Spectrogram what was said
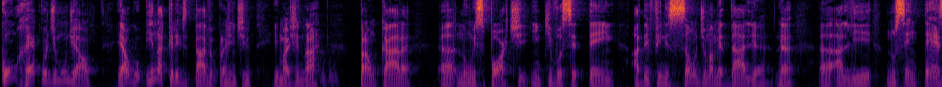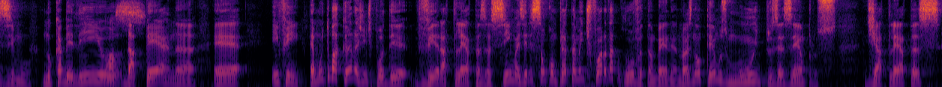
com recorde mundial. É algo inacreditável para a gente imaginar uhum. para um cara uh, num esporte em que você tem a definição de uma medalha, né? Uh, ali no centésimo, no cabelinho Nossa. da perna. É, enfim, é muito bacana a gente poder ver atletas assim, mas eles são completamente fora da curva uhum. também, né? Nós não temos muitos exemplos de atletas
